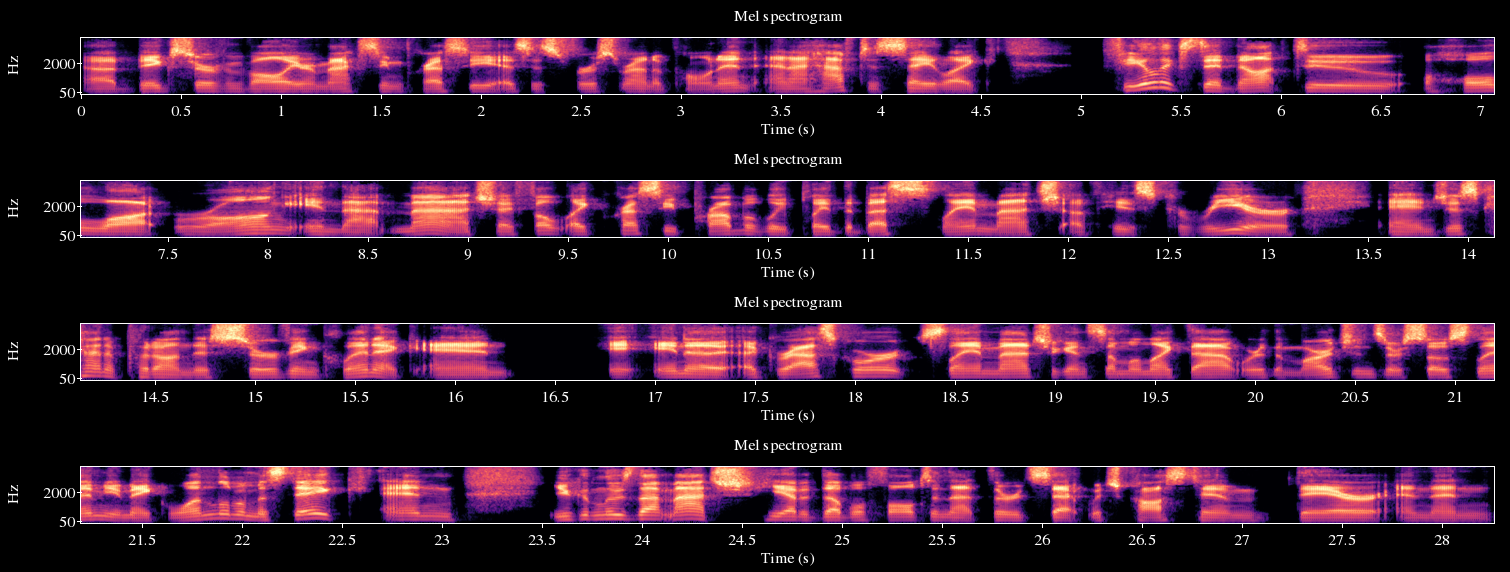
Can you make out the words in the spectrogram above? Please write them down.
uh, big serve and volleyer Maxime Cressy as his first round opponent, and I have to say, like. Felix did not do a whole lot wrong in that match. I felt like Cressy probably played the best slam match of his career and just kind of put on this serving clinic. And in a, a, grass court slam match against someone like that where the margins are so slim you make one little mistake and you can lose that match. He had a double fault in that third set which cost him there and then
